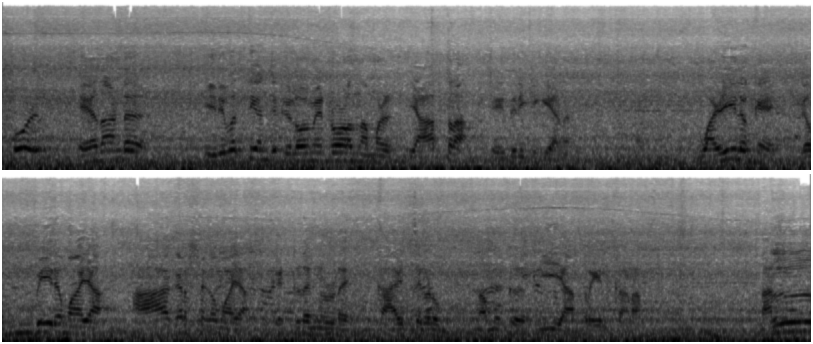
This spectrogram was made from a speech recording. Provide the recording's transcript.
ഇപ്പോൾ ഏതാണ്ട് ഇരുപത്തിയഞ്ച് കിലോമീറ്ററോളം നമ്മൾ യാത്ര ചെയ്തിരിക്കുകയാണ്. വഴിയിലൊക്കെ ഗംഭീരമായ ആകർഷകമായ കെട്ടിടങ്ങളുടെ കാഴ്ചകളും നമുക്ക് ഈ യാത്രയിൽ കാണാം. നല്ല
